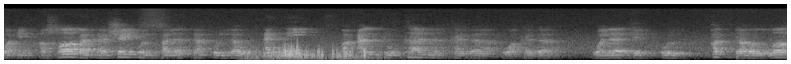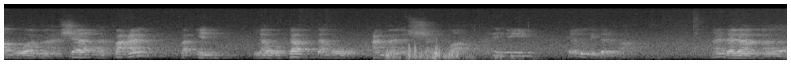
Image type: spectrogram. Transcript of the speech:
wa in asabaka shay'un fala taqul law anni fa'altu kana kada wa kada walakin qul qaddara Allah wa ma syaa fa'al fa in law taftahu amal asy-syaitan ini perlu kita dengar ha, dalam uh,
